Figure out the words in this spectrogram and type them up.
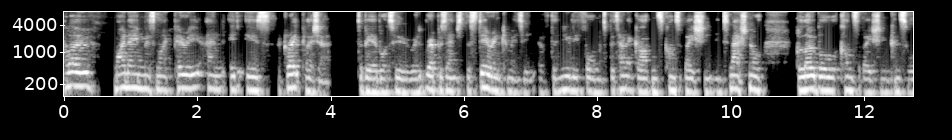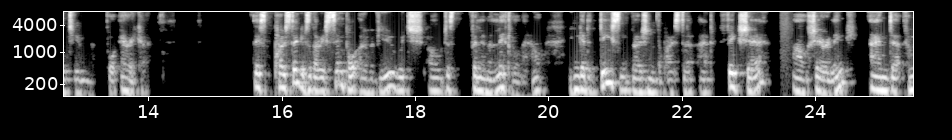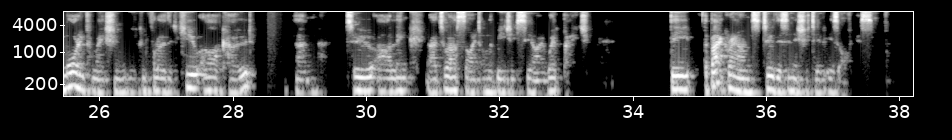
Hello, my name is Mike Pirie and it is a great pleasure to be able to re represent the steering committee of the newly formed Botanic Gardens Conservation International Global Conservation Consortium for Erica. This poster gives a very simple overview, which I'll just fill in a little now. You can get a decent version of the poster at Figshare. I'll share a link. And uh, for more information, you can follow the QR code um, to our link uh, to our site on the BGCI webpage. The, the background to this initiative is obvious.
